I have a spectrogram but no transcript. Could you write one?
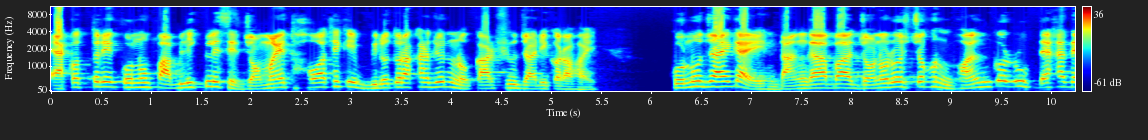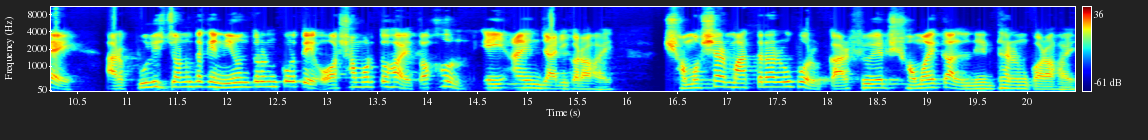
একত্রে কোনো পাবলিক প্লেসে জমায়েত হওয়া থেকে বিরত রাখার জন্য কারফিউ জারি করা হয়। কোনো জায়গায় দাঙ্গা বা জনরোষ যখন ভয়ঙ্কর রূপ দেখা দেয় আর পুলিশ জনতাকে নিয়ন্ত্রণ করতে অসমর্থ হয়, তখন এই আইন জারি করা হয়। সমস্যার মাত্রার উপর কারফিউয়ের সময়কাল নির্ধারণ করা হয়।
